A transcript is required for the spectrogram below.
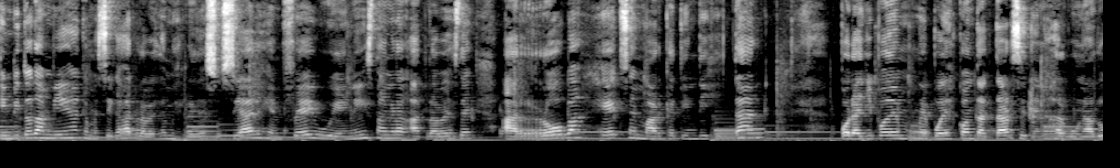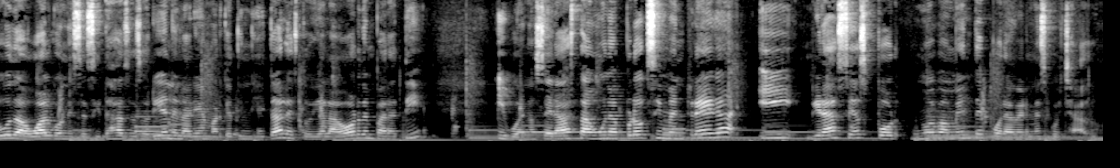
Te invito también a que me sigas a través de mis redes sociales, en Facebook y en Instagram, a través de arroba Hexen Digital. Por allí me puedes contactar si tienes alguna duda o algo, necesitas asesoría en el área de marketing digital, estoy a la orden para ti. Bueno, será hasta una próxima entrega y gracias por nuevamente por haberme escuchado.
